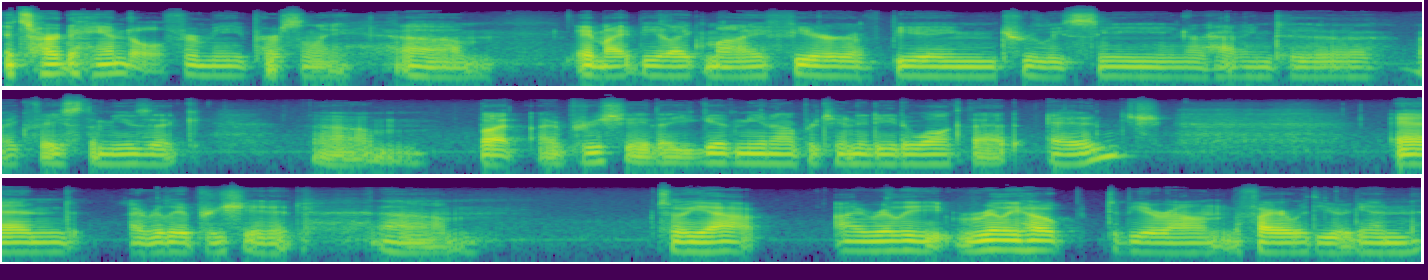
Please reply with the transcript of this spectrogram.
it's hard to handle for me personally. Um, it might be like my fear of being truly seen or having to like face the music. Um, but I appreciate that you give me an opportunity to walk that edge, and I really appreciate it. Um, so yeah, I really, really hope to be around the fire with you again.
